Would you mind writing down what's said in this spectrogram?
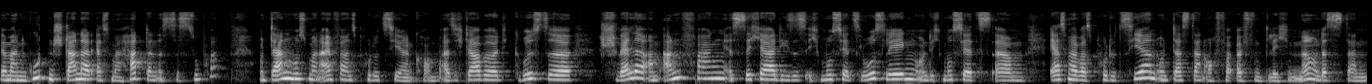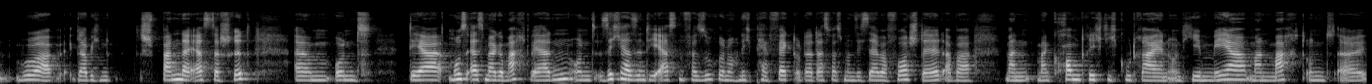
wenn man einen guten Standard erstmal hat, dann ist das super. Und dann muss man einfach ins Produzieren kommen. Also ich glaube, die größte Schwelle am Anfang ist sicher dieses, ich muss jetzt loslegen und ich muss jetzt ähm, erstmal was produzieren und das dann auch veröffentlichen. Ne? Und das ist dann, glaube ich, ein spannender erster Schritt. Ähm, und der muss erstmal gemacht werden und sicher sind die ersten Versuche noch nicht perfekt oder das, was man sich selber vorstellt, aber man, man kommt richtig gut rein und je mehr man macht und äh,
